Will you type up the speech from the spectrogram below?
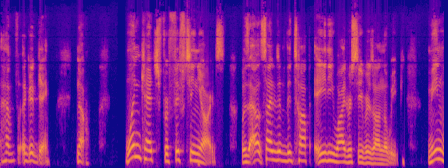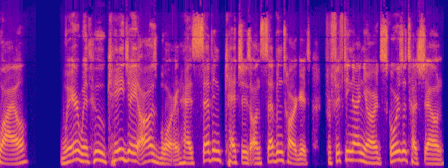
have a good game. No, one catch for 15 yards was outside of the top 80 wide receivers on the week. Meanwhile, where with who KJ Osborne has seven catches on seven targets for 59 yards, scores a touchdown.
